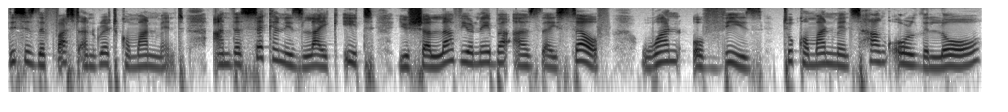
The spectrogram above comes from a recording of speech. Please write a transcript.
This is the first and great commandment. And the second is like it you shall love your neighbor as thyself. One of these two commandments hang all the law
